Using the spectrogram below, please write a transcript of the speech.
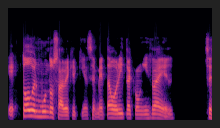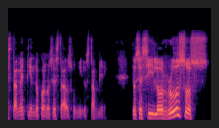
Eh, todo el mundo sabe que quien se meta ahorita con Israel se está metiendo con los Estados Unidos también. Entonces, si los rusos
